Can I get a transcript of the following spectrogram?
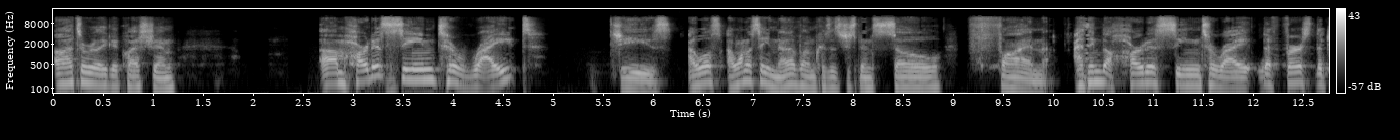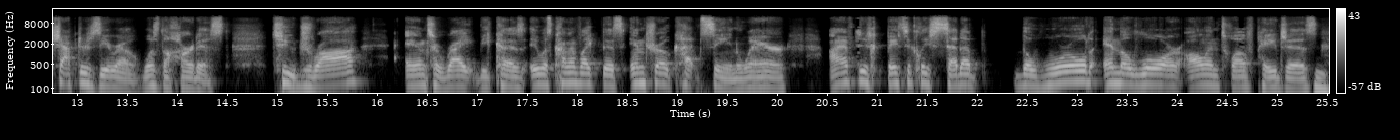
Oh, that's a really good question. Um, hardest scene to write. Jeez, I will. I want to say none of them because it's just been so fun. I think the hardest scene to write, the first, the chapter zero was the hardest to draw and to write because it was kind of like this intro cutscene where I have to basically set up the world and the lore all in 12 pages. Mm.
